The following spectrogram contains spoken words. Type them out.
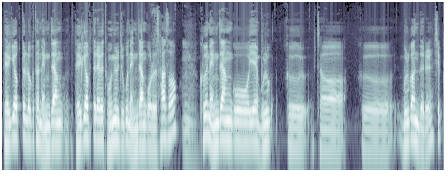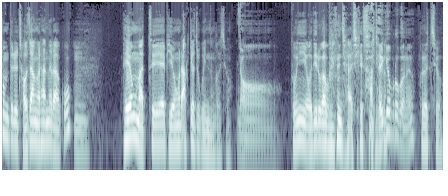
대기업들로부터 냉장 대기업들에게 돈을 주고 냉장고를 사서 음. 그 냉장고에 물 그 저그 물건들을 식품들을 저장을 하느라고 음. 대형 마트의 비용을 아껴주고 있는 거죠. 어. 돈이 어디로 가고 있는지 다 아시겠습니까? 대기업으로 가네요. 그렇죠.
